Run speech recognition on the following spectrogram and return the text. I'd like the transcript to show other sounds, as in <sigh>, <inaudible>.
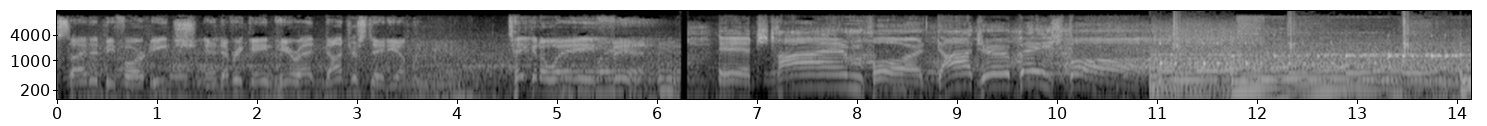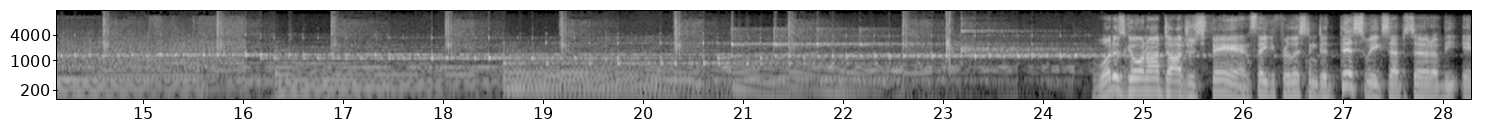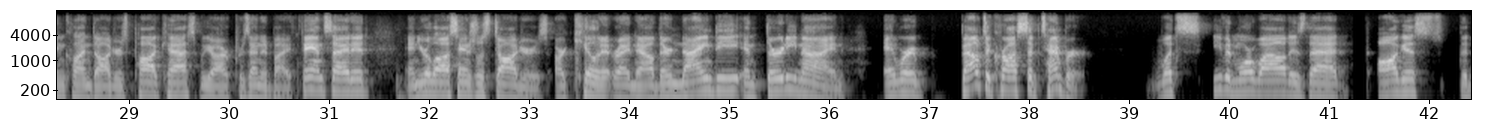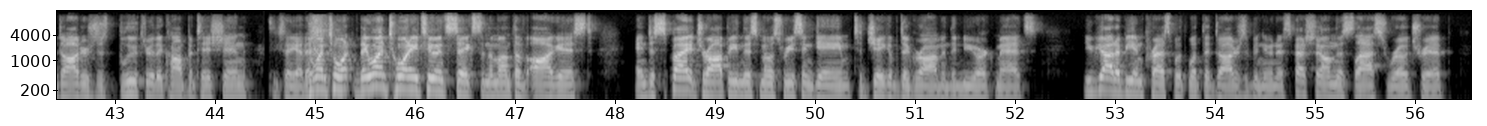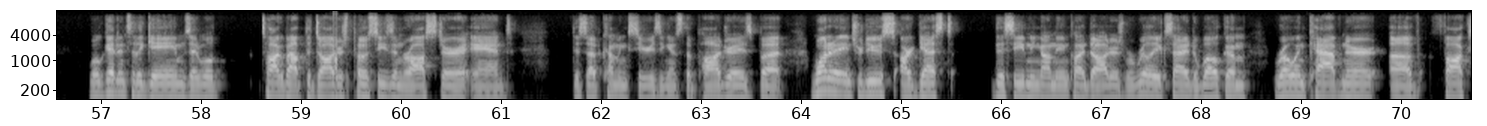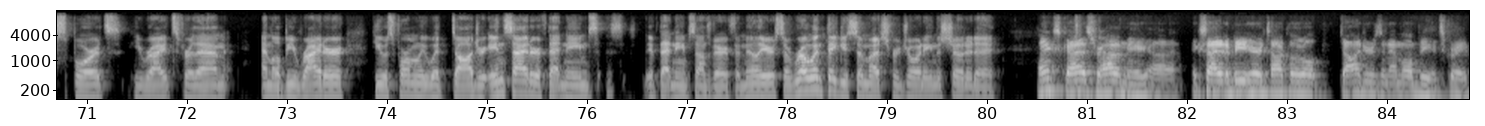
Recited before each and every game here at Dodger Stadium. Take it away, Finn. It's time for Dodger Baseball. What is going on, Dodgers fans? Thank you for listening to this week's episode of the Incline Dodgers podcast. We are presented by Fansided, and your Los Angeles Dodgers are killing it right now. They're 90 and 39, and we're about to cross September. What's even more wild is that August, the Dodgers just blew through the competition. So yeah, they went they went 22 and six in the month of August, and despite dropping this most recent game to Jacob Degrom in the New York Mets you got to be impressed with what the Dodgers have been doing, especially on this last road trip. We'll get into the games and we'll talk about the Dodgers postseason roster and this upcoming series against the Padres. But wanted to introduce our guest this evening on the Incline Dodgers. We're really excited to welcome Rowan Kavner of Fox Sports. He writes for them, MLB writer. He was formerly with Dodger Insider, if that name's if that name sounds very familiar. So Rowan, thank you so much for joining the show today. Thanks, guys, for having me. Uh, excited to be here, to talk a little Dodgers and MLB. It's great.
